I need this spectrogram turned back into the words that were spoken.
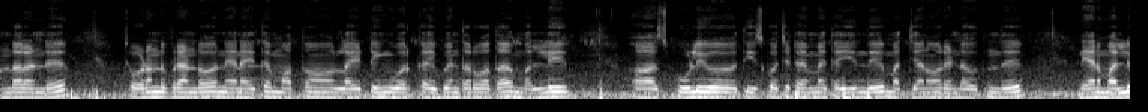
ఉండాలండి. చూడండి ఫ్రెండ్ నేనైతే మొత్తం లైటింగ్ వర్క్ అయిపోయిన తర్వాత మళ్ళీ స్కూల్ తీసుకొచ్చే టైం అయితే అయ్యింది. మధ్యాహ్నం రెండు అవుతుంది. నేను మళ్ళీ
